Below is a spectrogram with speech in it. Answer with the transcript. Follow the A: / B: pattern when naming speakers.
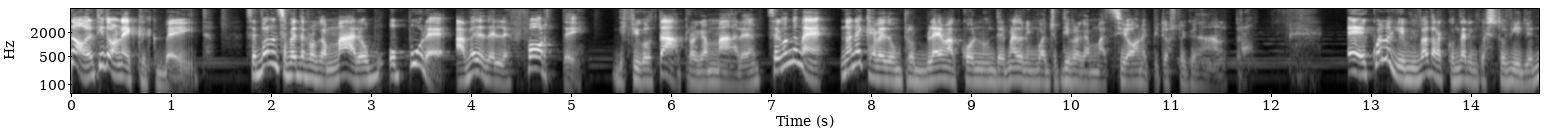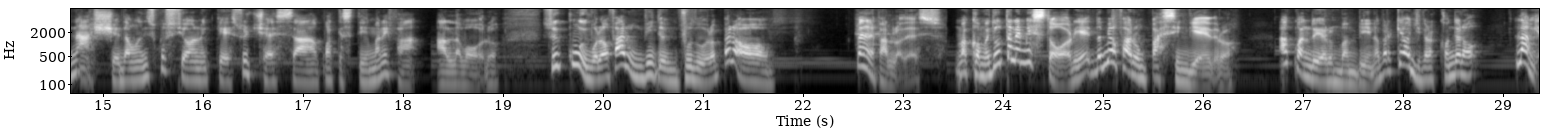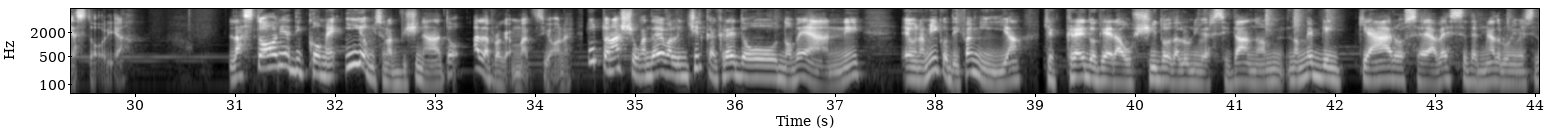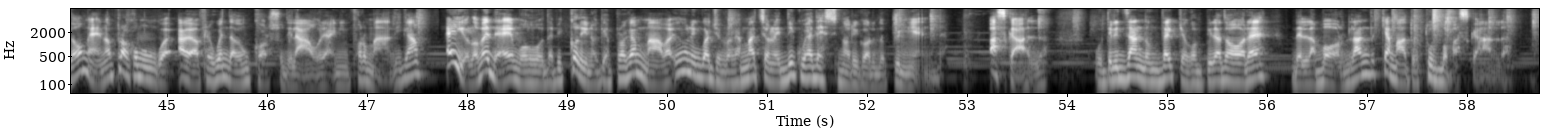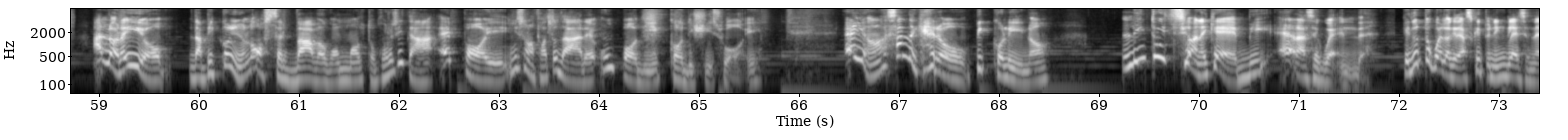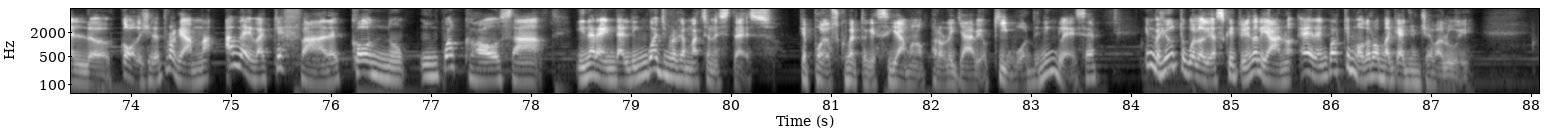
A: No, il titolo non è clickbait. Se voi non sapete programmare oppure avete delle forti difficoltà a programmare, secondo me non è che avete un problema con un determinato linguaggio di programmazione piuttosto che un altro. E quello che vi vado a raccontare in questo video nasce da una discussione che è successa qualche settimana fa al lavoro, su cui volevo fare un video in futuro, però ve ne parlo adesso. Ma come tutte le mie storie, dobbiamo fare un passo indietro, a quando io ero un bambino, perché oggi vi racconterò la mia storia la storia di come io mi sono avvicinato alla programmazione. Tutto nasce quando avevo all'incirca credo 9 anni e un amico di famiglia che credo che era uscito dall'università, non, non mi è ben chiaro se avesse terminato l'università o meno, però comunque aveva frequentato un corso di laurea in informatica e io lo vedevo da piccolino che programmava in un linguaggio di programmazione di cui adesso non ricordo più niente. Pascal, utilizzando un vecchio compilatore della Borland chiamato Turbo Pascal. Allora io da piccolino lo osservavo con molta curiosità e poi mi sono fatto dare un po' di codici suoi. E io nonostante che ero piccolino, l'intuizione che ebbi era la seguente. Che tutto quello che era scritto in inglese nel codice del programma aveva a che fare con un qualcosa inerente al linguaggio di programmazione stesso, che poi ho scoperto che si chiamano parole chiave o keyword in inglese, invece tutto quello che era scritto in italiano era in qualche modo roba che aggiungeva lui.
